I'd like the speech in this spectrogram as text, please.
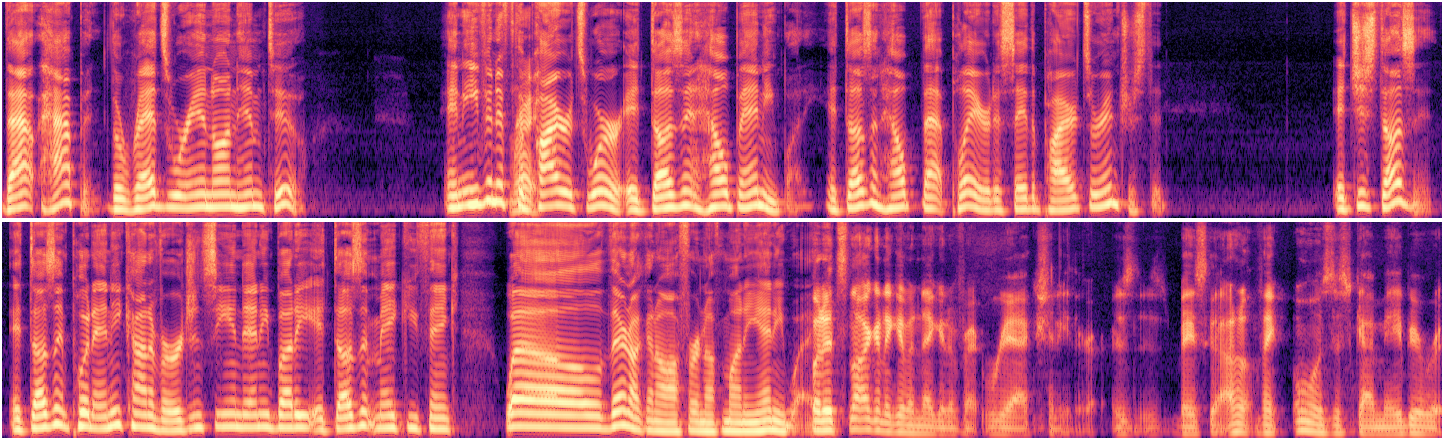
that happened. The Reds were in on him too. And even if the Right. Pirates were, it doesn't help anybody. It doesn't help that player to say the Pirates are interested. It just doesn't. It doesn't put any kind of urgency into anybody. It doesn't make you think, well, they're not going to offer enough money anyway. But it's not going to give a negative re- reaction either. Is, is basically, I don't think. Oh, is this guy maybe? A re-"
